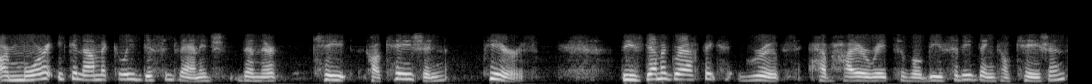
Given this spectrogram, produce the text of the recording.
are more economically disadvantaged than their Caucasian peers. These demographic groups have higher rates of obesity than Caucasians,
